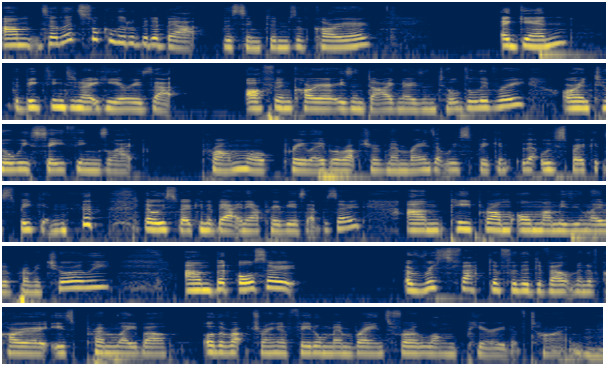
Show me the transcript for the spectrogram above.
Um, so let's talk a little bit about the symptoms of chorio. Again, the big thing to note here is that often chorio isn't diagnosed until delivery or until we see things like prom or pre-labor rupture of membranes that we've spoken that we've spoken speaking that we've spoken about in our previous episode. Um, P-prom or mummies in labor prematurely, um, but also a risk factor for the development of chorio is prem labor or the rupturing of fetal membranes for a long period of time. Mm-hmm.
